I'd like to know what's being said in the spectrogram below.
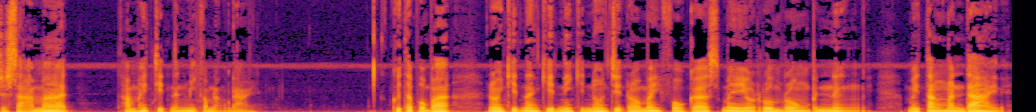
จะสามารถทำให้จิตนั้นมีกำลังได้ คือถ้าผมว่าเราคิดนั่นคิดนี่คิดโน่นจิตเราไม่โฟกัสไม่รวมลงเป็นหนึ่ง ไม่ตั้งมั่นได้เนี่ย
